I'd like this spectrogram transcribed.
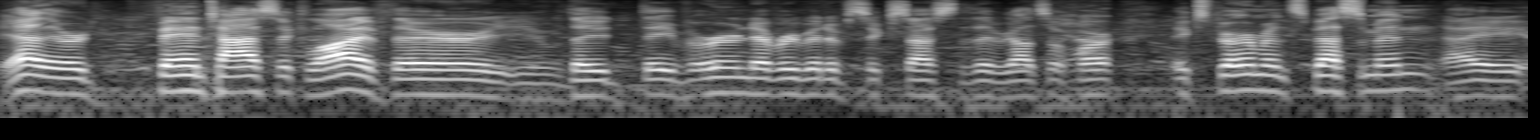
yeah, they were fantastic live. They're you know, they they've earned every bit of success that they've got so far. Experiment Specimen, I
